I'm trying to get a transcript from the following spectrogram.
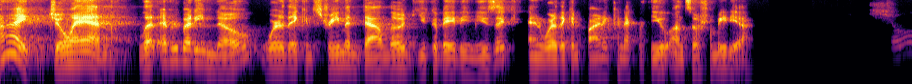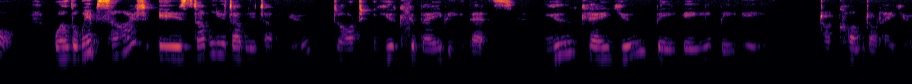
All right, Joanne, let everybody know where they can stream and download Ukubebe music and where they can find and connect with you on social media. Sure. Well, the website is www.ukubebe. That's U K U B E B E dot com dot au.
